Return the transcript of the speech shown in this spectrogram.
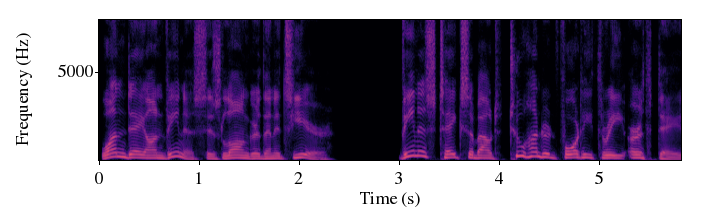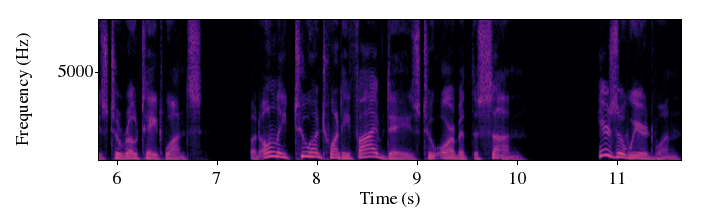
one day on Venus is longer than its year. Venus takes about 243 Earth days to rotate once, but only 225 days to orbit the Sun. Here's a weird one.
